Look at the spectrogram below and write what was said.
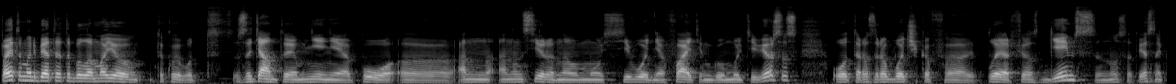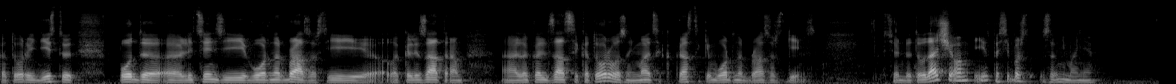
Поэтому, ребята, это было мое такое вот затянутое мнение по э, ан- анонсированному сегодня файтингу Multiversus от разработчиков э, Player First Games, ну, соответственно, которые действуют под э, лицензией Warner Bros. и локализатором, локализацией которого занимается как раз-таки Warner Bros. Games. Все, ребята, удачи вам и спасибо за внимание.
